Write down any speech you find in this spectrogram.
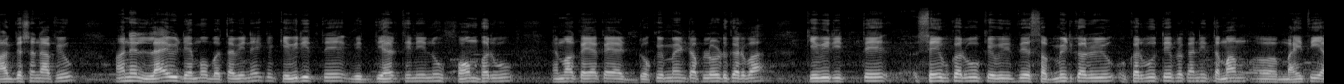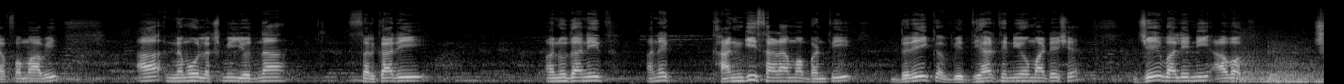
માર્ગદર્શન આપ્યું અને લાઈવ ડેમો બતાવીને કે કેવી રીતે વિદ્યાર્થિનીનું ફોર્મ ભરવું, એમાં કયા કયા ડોક્યુમેન્ટ અપલોડ કરવા, કેવી રીતે સેવ કરવું, કેવી રીતે સબમિટ કરવું કરવું તે પ્રકારની તમામ માહિતી આપવામાં આવી. આ નમો લક્ષ્મી યોજના સરકારી અનુદાનિત અને ખાનગી શાળામાં ભણતી દરેક વિદ્યાર્થિનીઓ માટે છે. જે વાલીની આવક છ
